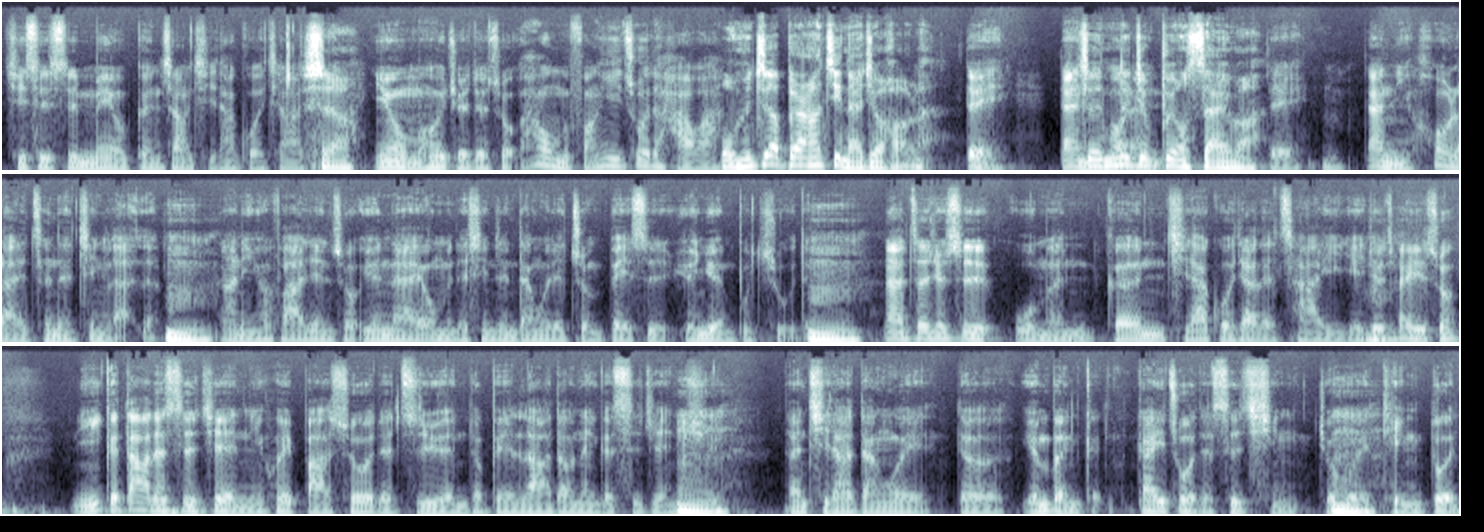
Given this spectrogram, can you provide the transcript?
其实是没有跟上其他国家的，是啊，因为我们会觉得说啊我们防疫做得好啊，我们只要不要让他进来就好了，对，但后来所以那就不用塞嘛。对，但你后来真的进来了。嗯。那你会发现说，原来我们的行政单位的准备是远远不足的。嗯。那这就是我们跟其他国家的差异，也就在于说，你一个大的事件，你会把所有的资源都被拉到那个事件去，嗯但其他单位的原本该该做的事情就会停顿、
